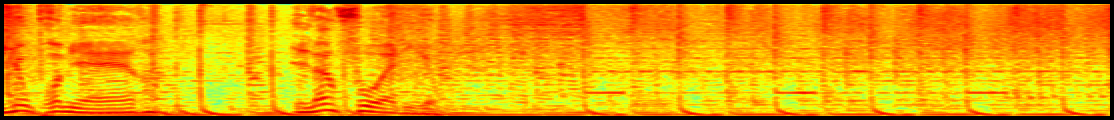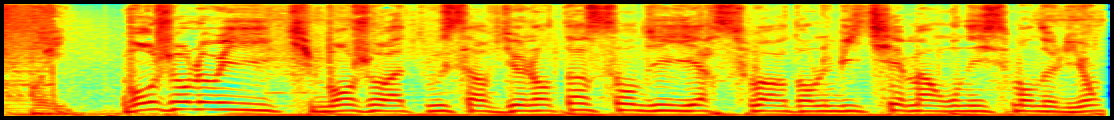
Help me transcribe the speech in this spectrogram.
Lyon Première, l'info à Lyon. Bonjour Loïc, bonjour à tous. Un violent incendie hier soir dans le 8e arrondissement de Lyon.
